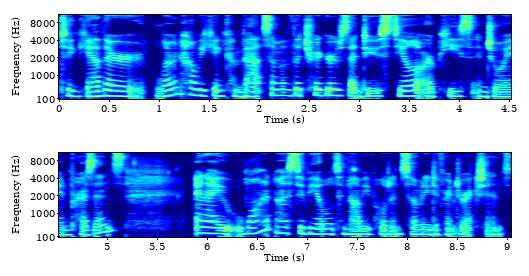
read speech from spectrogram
together learn how we can combat some of the triggers that do steal our peace and joy and presence. And I want us to be able to not be pulled in so many different directions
